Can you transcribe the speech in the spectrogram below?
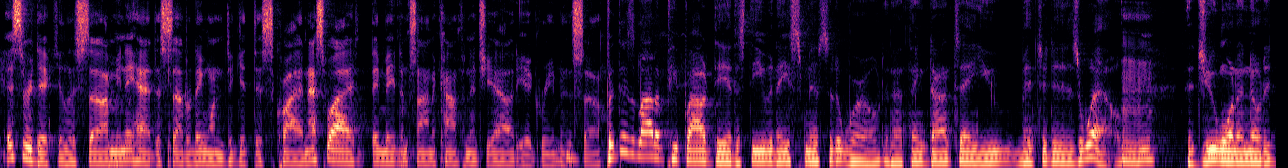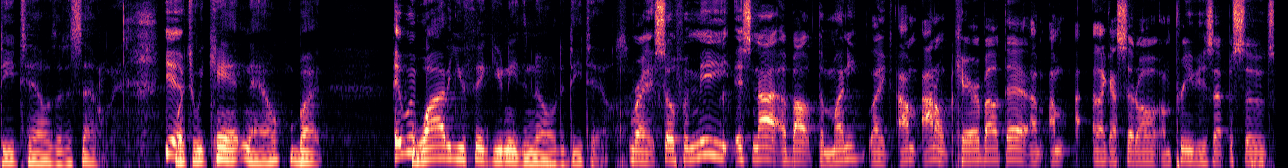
it's ridiculous. So I mean, they had to settle. They wanted to get this quiet, and that's why they made them sign a confidentiality agreement. So, but there's a lot of people out there, the Stephen A. Smiths of the world, and I think Dante, you mentioned it as well, mm-hmm. that you want to know the details of the settlement. Yeah, which we can't now, but it would, Why do you think you need to know the details? Right. So for me, it's not about the money. Like I'm, I don't care about that. I'm, I'm like I said all on previous episodes,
